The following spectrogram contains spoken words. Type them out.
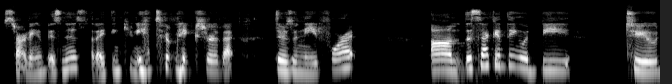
starting a business that I think you need to make sure that there's a need for it. Um, the second thing would be to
